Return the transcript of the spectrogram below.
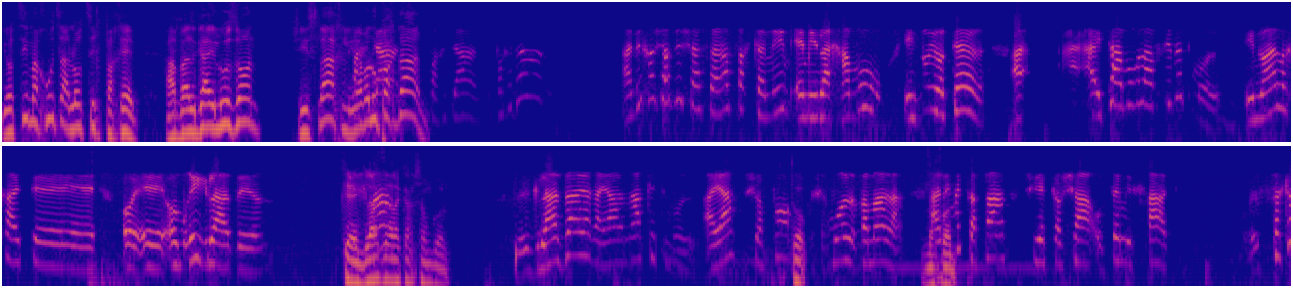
יוצאים החוצה, לא צריך לפחד. אבל גיא לוזון, שיסלח לי, אבל הוא פחדן. פחדן, הוא פחדן. אני חשבתי שעשרה שחקנים, הם יילחמו, ייתנו יותר. היית אמור להפסיד אתמול. אם לא היה לך את אה, אה, אה, עמרי גלאזר. כן, גלאזר לקח שם גול. גלאזר היה ענק אתמול. היה שאפו. שמאל ומעלה. נכון. אני מצפה שיהיה קשה, עושה משחק. שחקן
